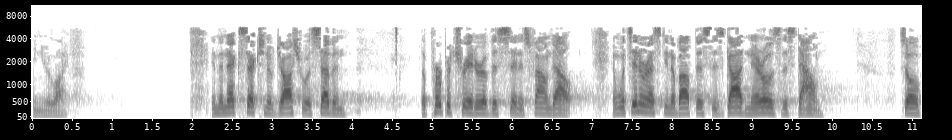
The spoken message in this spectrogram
in your life. In the next section of Joshua 7, the perpetrator of this sin is found out. And what's interesting about this is God narrows this down. So,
